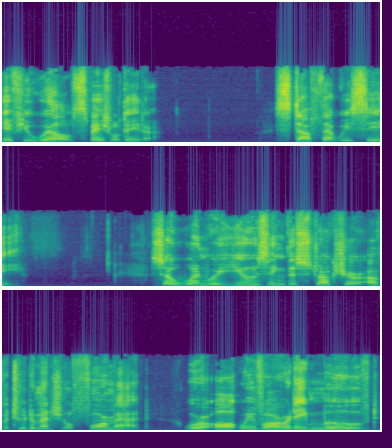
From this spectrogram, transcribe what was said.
If you will, spatial data, stuff that we see. So when we're using the structure of a two-dimensional format, we're all we've already moved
